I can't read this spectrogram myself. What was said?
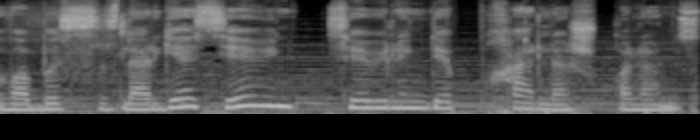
Va biz sizlarga seving seviling deb xayrlashib qolamiz.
